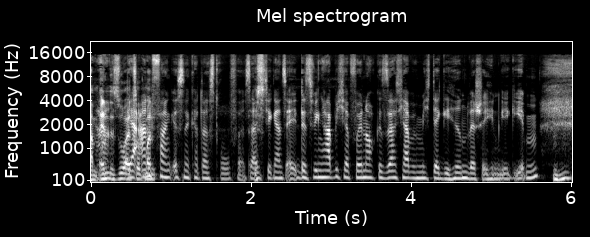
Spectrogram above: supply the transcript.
am Ende so, als der ob man. Anfang ist eine Katastrophe, sag ich dir ganz ehrlich. Deswegen habe ich ja vorhin auch gesagt, ich habe mich der Gehirnwäsche hingegeben, Mhm.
